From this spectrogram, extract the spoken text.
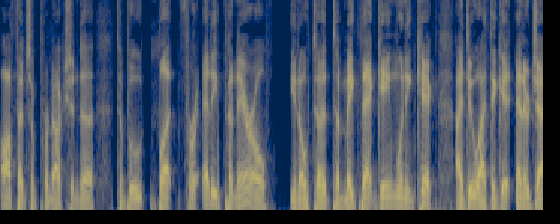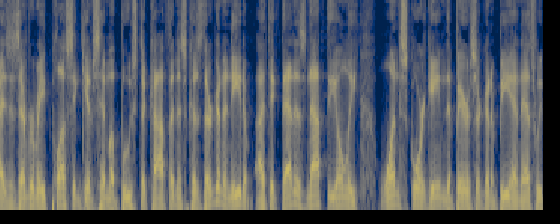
offensive production to to boot. But for Eddie Piñeiro, you know, to to make that game winning kick. I do. I think it energizes everybody. Plus, it gives him a boost of confidence because they're going to need him. I think that is not the only one score game the Bears are going to be in. As we,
